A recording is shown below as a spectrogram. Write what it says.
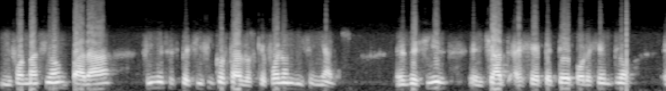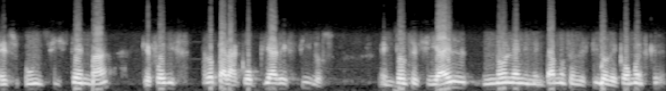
información para fines específicos para los que fueron diseñados. Es decir, el chat GPT, por ejemplo, es un sistema que fue diseñado para copiar estilos. Entonces, si a él no le alimentamos el estilo de cómo es que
